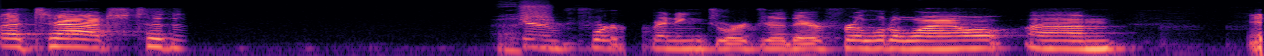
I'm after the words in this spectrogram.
attached to the here in Fort Benning, Georgia, there for a little while. Um, and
